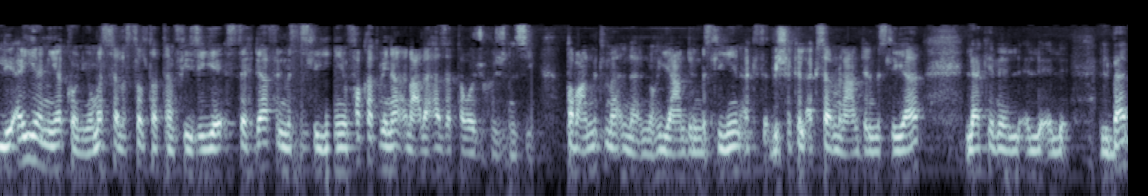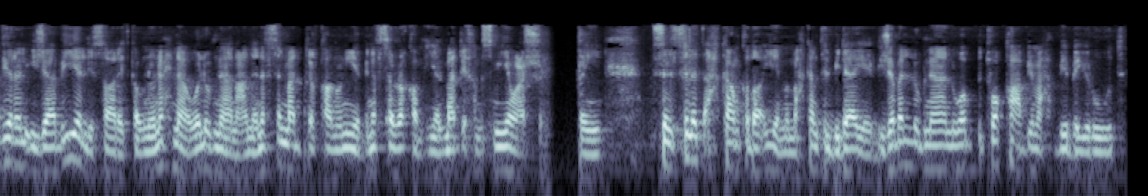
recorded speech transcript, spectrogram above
لأيا يكن يمثل السلطة التنفيذية استهداف المثليين فقط بناء على هذا التوجه الجنسي. طبعا مثل ما قلنا أنه هي عند المثليين أكثر بشكل أكثر من عند المثليات لكن البادرة الإيجابية اللي صارت كونه نحن ولبنان عندنا نفس المادة القانونية بنفس الرقم هي المادة 520 سلسلة أحكام قضائية من محكمة البداية بجبل لبنان وبتوقع ببيروت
